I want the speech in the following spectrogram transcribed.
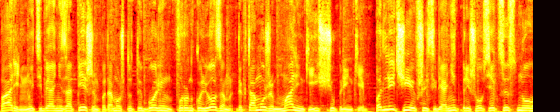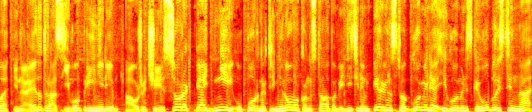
«Парень, мы тебя не запишем, потому что ты болен фурункулезом, да к тому же маленький и щупленький». Подлечившись, Леонид пришел в секцию снова, и на этот раз его приняли. А уже через 45 дней упорных тренировок он стал победителем первенства Гомеля и Гомельской области на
